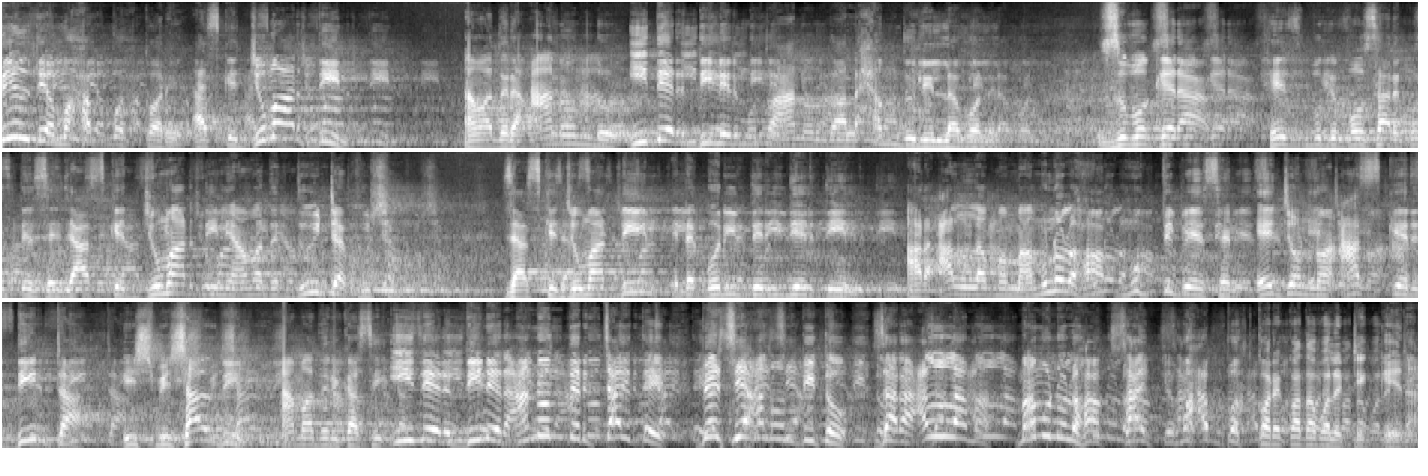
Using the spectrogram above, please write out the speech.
দিল দিয়ে মহাব্বত করে। আজকে জুমার দিন, আমাদের আনন্দ, ঈদের দিনের মতো আনন্দ, আলহামদুলিল্লাহ বলে যুবকেরা ফেসবুকে প্রচার করতেছে যে আজকে জুমার দিনে আমাদের দুইটা খুশি। যে আজকে জুমার দিন, এটা গরিবদের ঈদের দিন। আর আল্লাহ মামুনুল হক মুক্তি পেয়েছেন এই জন্য আজকের দিনটা স্পেশাল দিন। আমাদের কাছে ঈদের দিনের আনন্দের চাইতে বেশি আনন্দিত যারা আল্লাহ মামুনুল হক সাহেবকে মহাব্বত করে, কথা বলে ঠিক কিনা?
